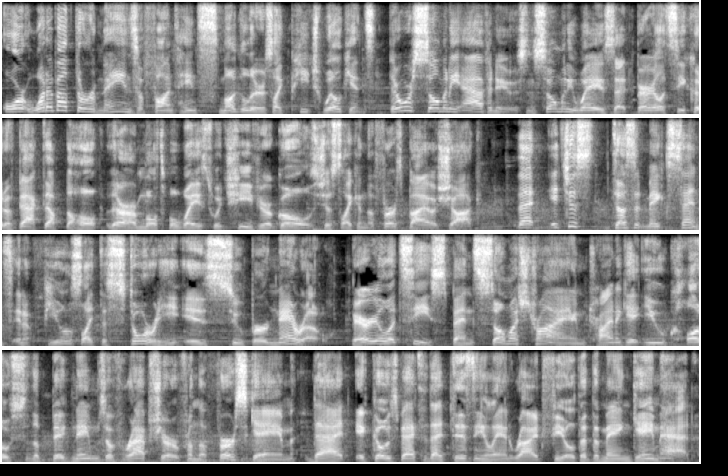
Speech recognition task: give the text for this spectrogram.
Or what about the remains of Fontaine's smugglers like Peach Wilkins? There were so many avenues and so many ways that Burial at Sea could have backed up the whole there are multiple ways to achieve your goals, just like in the first Bioshock that it just doesn't make sense and it feels like the story is super narrow. Burial at Sea spends so much time trying to get you close to the big names of Rapture from the first game that it goes back to that Disneyland ride feel that the main game had.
